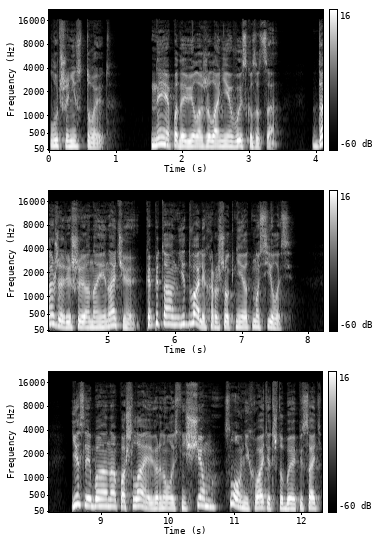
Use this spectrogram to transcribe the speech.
Лучше не стоит. Нея подавила желание высказаться. Даже реши она иначе, капитан едва ли хорошо к ней относилась. Если бы она пошла и вернулась ни с чем, слов не хватит, чтобы описать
